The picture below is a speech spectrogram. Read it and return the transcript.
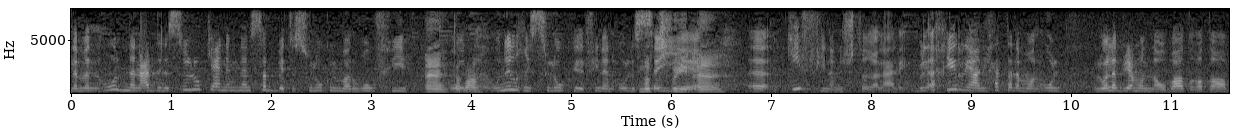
لما نقول بدنا نعدل السلوك يعني بدنا نثبت السلوك المرغوب فيه. إيه طبعا. ونلغي السلوك فينا نقول السيء. إيه. آه كيف فينا نشتغل عليه؟ بالأخير يعني حتى لما نقول الولد بيعمل نوبات غضب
